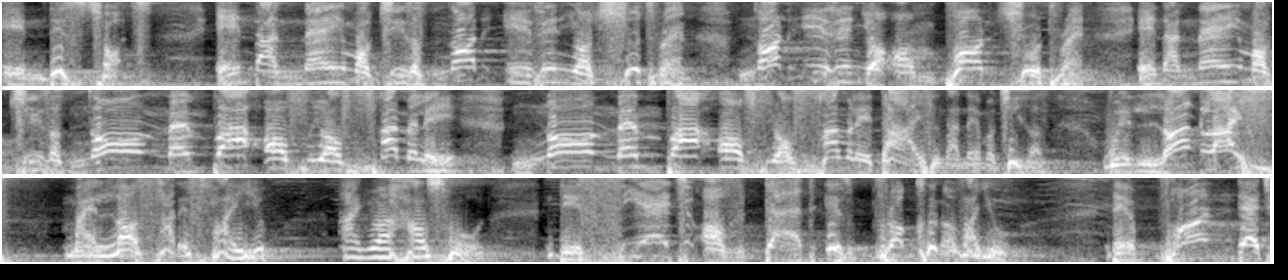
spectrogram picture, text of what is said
in this church. In the name of Jesus, not even your children, not even your unborn children. In the name of Jesus, no member of your family, no member of your family dies in the name of Jesus. With long life, my Lord satisfy you and your household. The siege of death is broken over you. The bondage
